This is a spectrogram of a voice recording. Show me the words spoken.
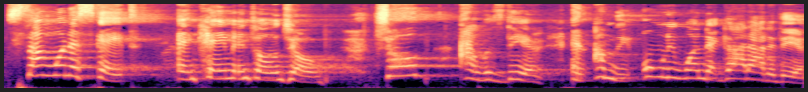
someone escaped and came and told Job, Job, I was there and I'm the only one that got out of there.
